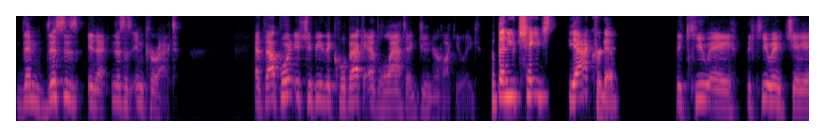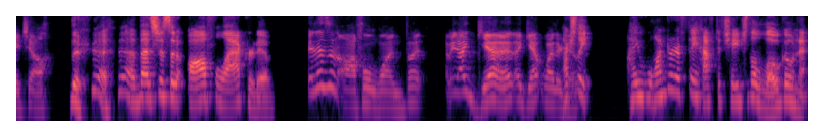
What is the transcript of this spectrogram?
then this is in this is incorrect. At that point, it should be the Quebec Atlantic Junior Hockey League, But then you changed the acronym. the QA, the QAJHL. That's just an awful acronym. It is an awful one, but I mean, I get it. I get why they're doing. Actually, I wonder if they have to change the logo now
